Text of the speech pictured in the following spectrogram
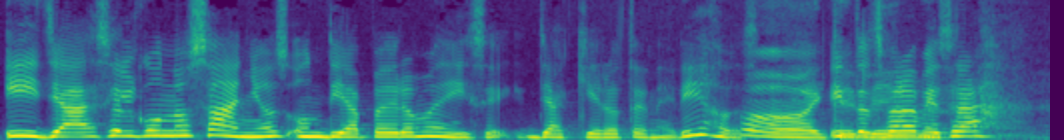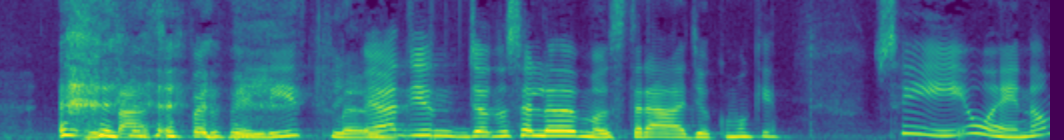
Y ya hace algunos años, un día Pedro me dice, ya quiero tener hijos. Ay, qué Entonces para mí era estaba súper feliz. yo, no se lo demostraba, yo como que, sí, bueno,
